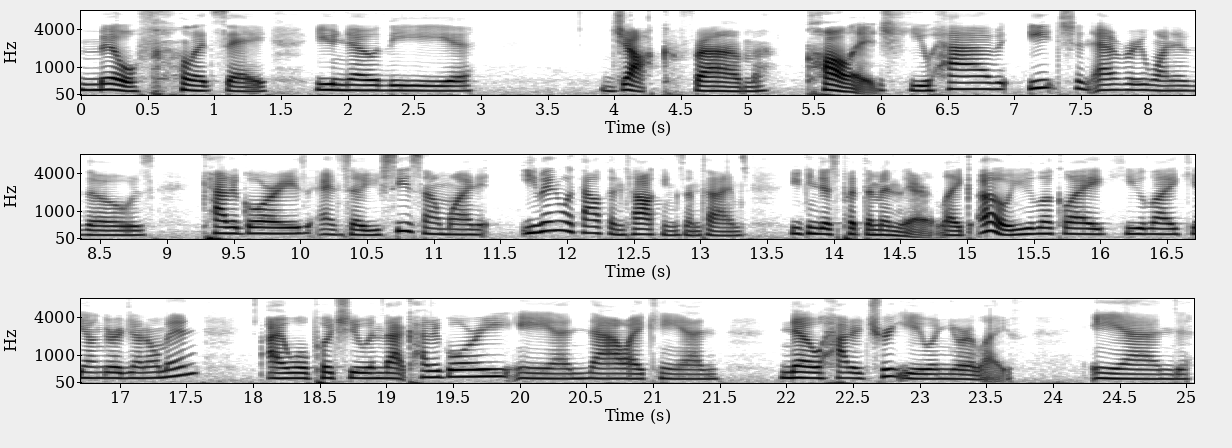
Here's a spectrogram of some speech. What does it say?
MILF, let's say. You know the jock from college. You have each and every one of those categories. And so you see someone, even without them talking sometimes, you can just put them in there. Like, oh, you look like you like younger gentlemen. I will put you in that category. And now I can know how to treat you in your life. And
